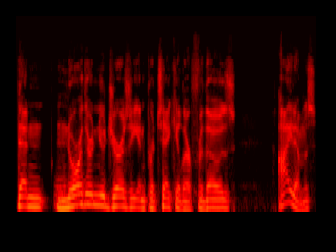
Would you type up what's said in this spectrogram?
than mm-hmm. northern New Jersey in particular for those items.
